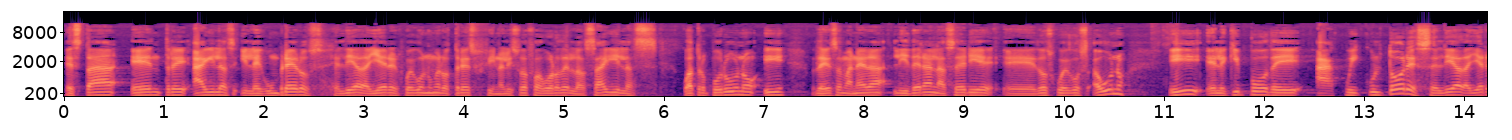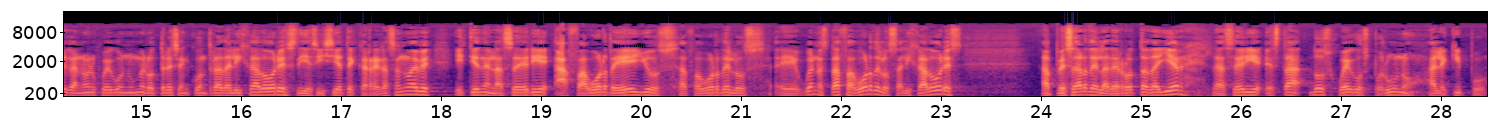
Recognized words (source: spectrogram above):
está entre Águilas y Legumbreros. El día de ayer el juego número 3 finalizó a favor de las Águilas 4 por 1 y de esa manera lideran la serie eh, dos juegos a uno. Y el equipo de acuicultores el día de ayer ganó el juego número 3 en contra de alijadores, 17 carreras a 9 y tienen la serie a favor de ellos, a favor de los, eh, bueno, está a favor de los alijadores. A pesar de la derrota de ayer, la serie está dos juegos por uno al equipo,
